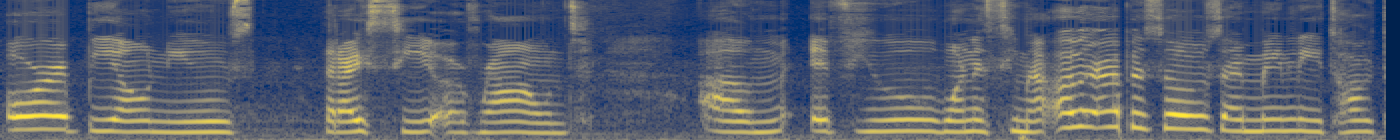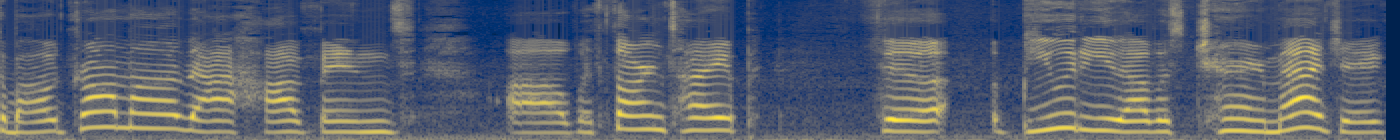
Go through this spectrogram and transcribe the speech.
or BL news that I see around. Um, if you want to see my other episodes, I mainly talked about drama that happened uh, with TharnType, the beauty that was Cherry Magic,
